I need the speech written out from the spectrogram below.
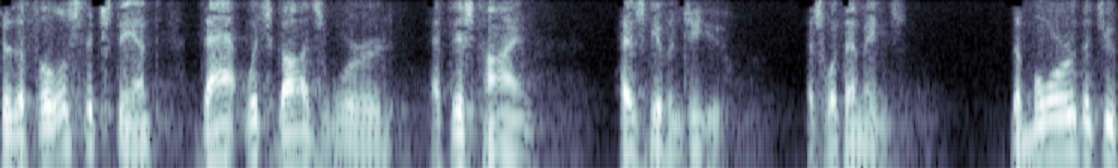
to the fullest extent that which God's Word at this time has given to you. That's what that means. The more that you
